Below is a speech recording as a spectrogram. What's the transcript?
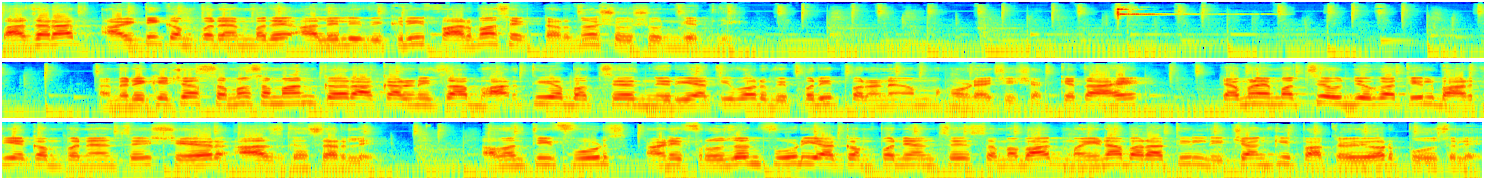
बाजारात आय टी कंपन्यांमध्ये आलेली विक्री फार्मा सेक्टरनं शोषून घेतली. अमेरिकेच्या समसमान कर आकारणीचा भारतीय मत्स्य निर्यातीवर विपरीत परिणाम होण्याची शक्यता आहे. त्यामुळे मत्स्य उद्योगातील भारतीय कंपन्यांचे शेअर आज घसरले. अवंती फूड्स आणि फ्रोझन फूड या कंपन्यांचे समभाग महिनाभरातील निचांकी पातळीवर पोहोचले.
